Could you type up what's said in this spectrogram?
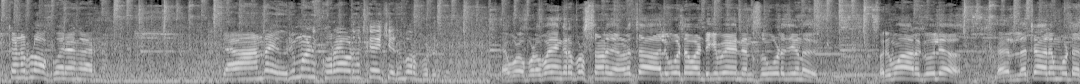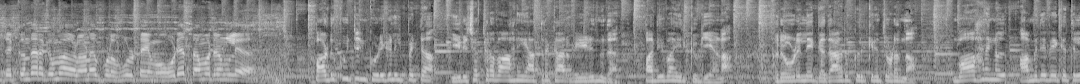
ഇക്കണ്ട ബ്ലോക്ക് വരാൻ കാരണം. ചാണ്ട ഒരു മണിക്കൂറേ അവിടെ നിന്ന് കഴിച്ചിട്ട് പുറപ്പെട്ടിട്ട്. ഇവിടെ ഇവിടെ ഭയങ്കര പ്രശ്നമാണ്. ഞങ്ങളുടെ ചാൽ പോട്ടെ വണ്ടിക്ക് മെയിന്റനൻസ് കൂടെ ചെയ്യണത് ഒരു മാർഗമില്ല എല്ലാ ചാലും പോട്ടെ തെക്കും തിരക്കും മകളാണ് ഇപ്പോൾ ഫുൾ ടൈം ഓടി എത്താൻ പറ്റണില്ല. പടുക്കൂറ്റൻ കുഴികളിൽപ്പെട്ട ഇരുചക്രവാഹന യാത്രക്കാർ വീഴുന്നത് പതിവായിരിക്കുകയാണ്. റോഡിലെ ഗതാഗതക്കുരുക്കിനെ തുടർന്ന് വാഹനങ്ങൾ അമിതവേഗത്തിൽ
